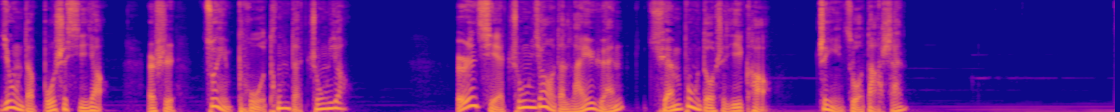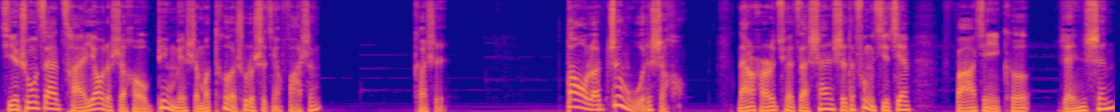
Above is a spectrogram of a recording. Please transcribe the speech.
用的不是西药，而是最普通的中药，而且中药的来源全部都是依靠这座大山。起初在采药的时候，并没什么特殊的事情发生，可是到了正午的时候，男孩却在山石的缝隙间发现一颗人参。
